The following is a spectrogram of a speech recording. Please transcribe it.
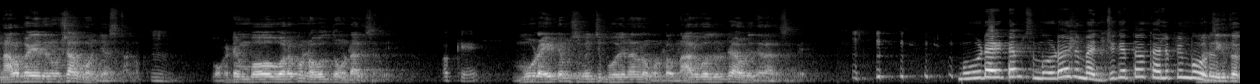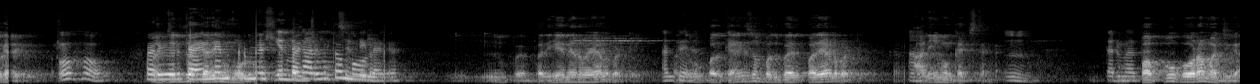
నలభై ఐదు నిమిషాలు ఫోన్ చేస్తాను. ఒకటేంబో వరకు నవ్వులతో ఉండాల్సింది ఓకే. మూడు ఐటమ్స్ మించి భోజనాల్లో ఉండవు. నాలుగోది ఉంటే ఆవిడ తినాల్సిందే మూడు ఐటమ్స్ మూడోది మజ్జిగతో కలిపి మూడు. మజ్జిగతో కలిపి. ఓహో. పదిహేను ఇరవై ఏళ్ళ బట్టి. పది కనీసం పది పది పదేళ్ళ బట్టి. ఆ. నియమం ఖచ్చితంగా. పప్పు కూర మజ్జిగ.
